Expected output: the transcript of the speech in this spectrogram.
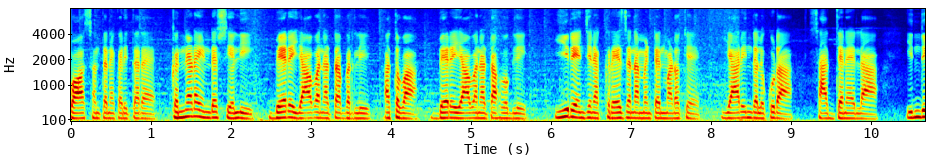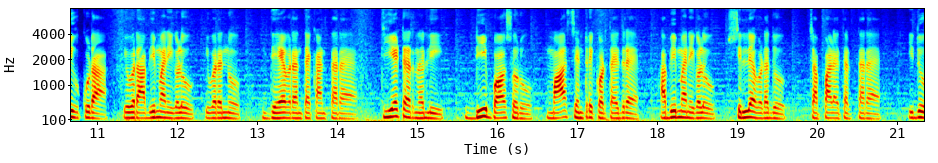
ಬಾಸ್ ಅಂತಾನೆ ಕರೀತಾರೆ. ಕನ್ನಡ ಇಂಡಸ್ಟ್ರಿಯಲ್ಲಿ ಬೇರೆ ಯಾವ ನಟ ಬರಲಿ ಅಥವಾ ಬೇರೆ ಯಾವ ನಟ ಹೋಗಲಿ, ಈ ರೇಂಜಿನ ಕ್ರೇಜನ್ನು ಮೇಂಟೈನ್ ಮಾಡೋಕ್ಕೆ ಯಾರಿಂದಲೂ ಕೂಡ ಸಾಧ್ಯನೇ ಇಲ್ಲ. ಇಂದಿಗೂ ಕೂಡ ಇವರ ಅಭಿಮಾನಿಗಳು ಇವರನ್ನು ದೇವರಂತೆ ಕಾಣ್ತಾರೆ. ಥಿಯೇಟರ್ನಲ್ಲಿ ಡಿ ಬಾಸ್ ಅವರು ಮಾಸ್ ಎಂಟ್ರಿ ಕೊಡ್ತಾ ಇದ್ರೆ ಅಭಿಮಾನಿಗಳು ಶಿಲ್ಲೆ ಹೊಡೆದು ಚಪ್ಪಾಳೆ ತಟ್ತಾರೆ. ಇದು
